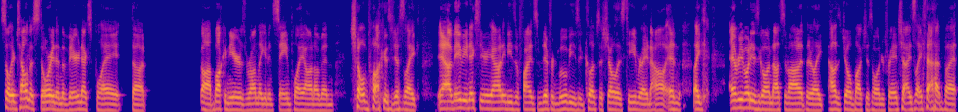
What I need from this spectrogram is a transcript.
so they're telling the story. Then the very next play, the uh, Buccaneers run like an insane play on them, and Joe Buck is just like, "Yeah, maybe Nick Sirianni needs to find some different movies and clips to show his team right now." And like everybody's going nuts about it. They're like, "How's Joe Buck just on your franchise like that?" But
